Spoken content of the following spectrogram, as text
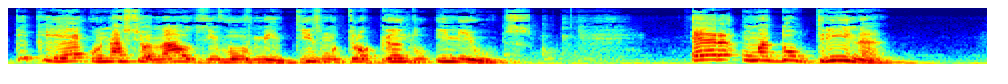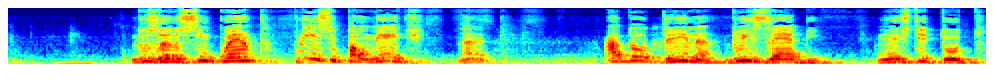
O que, que é o nacional desenvolvimentismo trocando em miúdos? Era uma doutrina dos anos 50, principalmente né, a doutrina do ISEB, um Instituto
